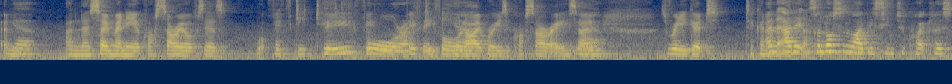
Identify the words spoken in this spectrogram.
and, yeah. and there's so many across Surrey obviously there's what 52 54, I think, 54 yeah. libraries across Surrey so Yeah. it's really good to kind of And, and it's that. a lot of the libraries seem to be quite close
